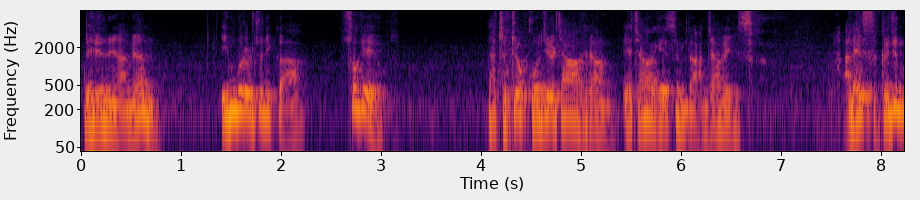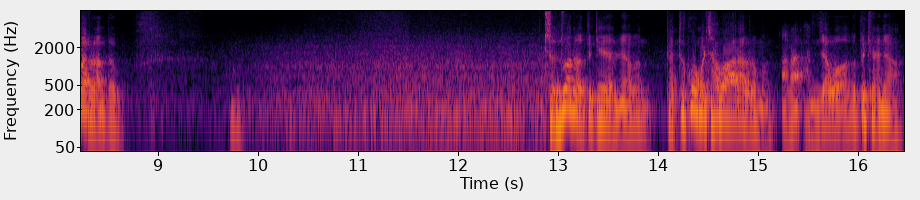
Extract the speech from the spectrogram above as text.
내리느냐 하면 임무를 주니까 속여요. 야, 저쪽 고지를 장악해라. 예, 장악했습니다. 안 장악했어. 안 했어. 거짓말을 한다고. 전두환은 어떻게 하냐면, 베트콩을 잡아와라 그러면 안, 안 잡아. 어떻게 하냐.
